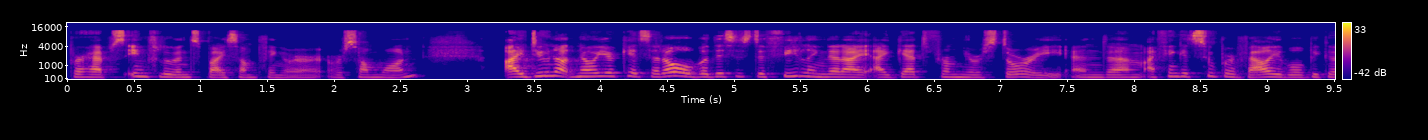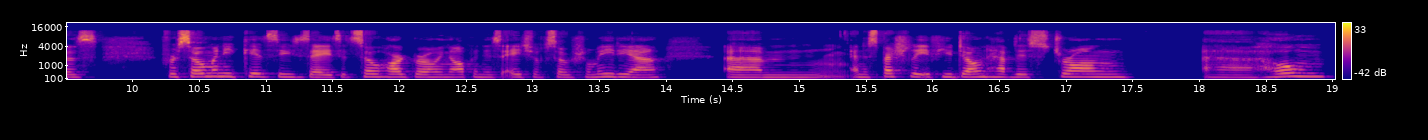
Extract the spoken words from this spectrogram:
perhaps influenced by something or or someone. I do not know your kids at all, but this is the feeling that I, I get from your story. And um, I think it's super valuable because for so many kids these days, it's so hard growing up in this age of social media. Um, and especially if you don't have this strong uh, home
